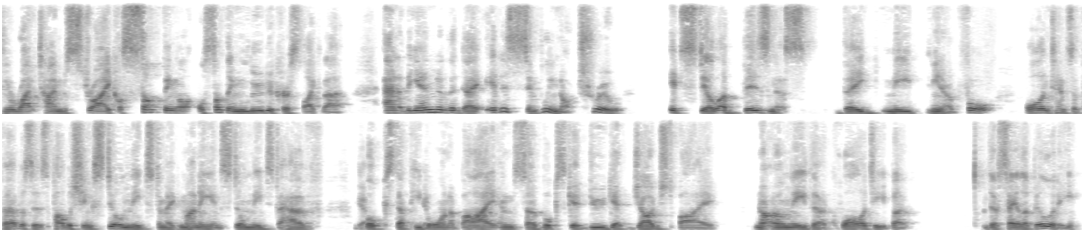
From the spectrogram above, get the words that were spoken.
the right time to strike or something or something ludicrous like that. And at the end of the day it is simply not true. It's still a business. They need you know for all intents and purposes publishing still needs to make money and still needs to have yeah. books that people yeah. want to buy. And so books get do get judged by not only the quality but the saleability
